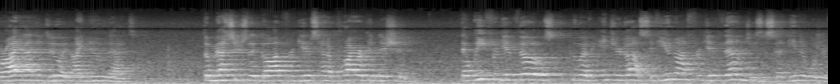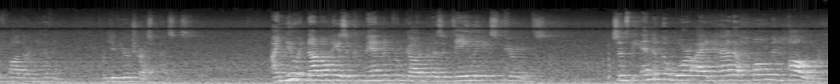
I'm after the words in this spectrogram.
For I had to do it, I knew that. The message that God forgives had a prior condition that we forgive those who have injured us. If you not forgive them, Jesus said, neither will your Father in heaven forgive your trespasses. I knew it not only as a commandment from God, but as a daily experience. Since the end of the war, I had had a home in Holland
